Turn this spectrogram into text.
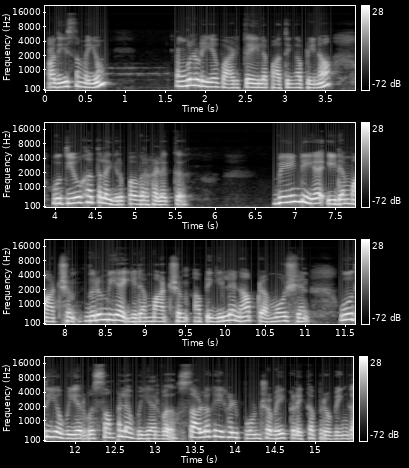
அதே சமயம் உங்களுடைய வாழ்க்கையில் பார்த்தீங்க அப்படின்னா உத்தியோகத்தில் இருப்பவர்களுக்கு வேண்டிய இடமாற்றம் விரும்பிய இடமாற்றம் அப்படி இல்லைன்னா ப்ரமோஷன் ஊதிய உயர்வு சம்பள உயர்வு சலுகைகள் போன்றவை கிடைக்கப்பெறுவீங்க.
